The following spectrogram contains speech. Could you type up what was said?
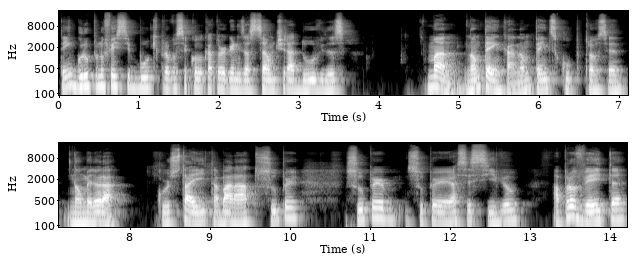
Tem grupo no Facebook para você colocar a tua organização, tirar dúvidas. Mano, não tem, cara. Não tem desculpa para você não melhorar. O curso tá aí, tá barato, super, super, super acessível. Aproveita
